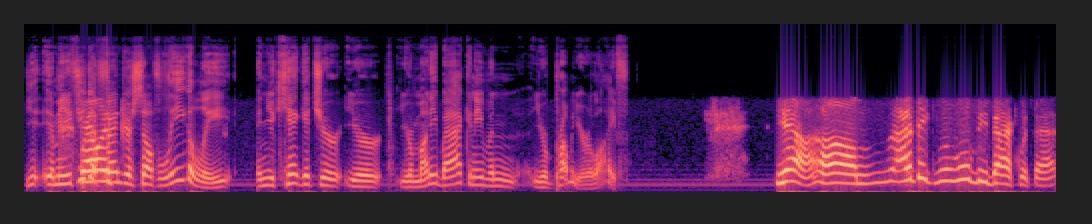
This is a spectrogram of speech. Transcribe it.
You, I mean, if you Well, defend yourself legally and you can't get your, your, your money back and even your probably your life. Yeah, um, I think we'll, we'll be back with that.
